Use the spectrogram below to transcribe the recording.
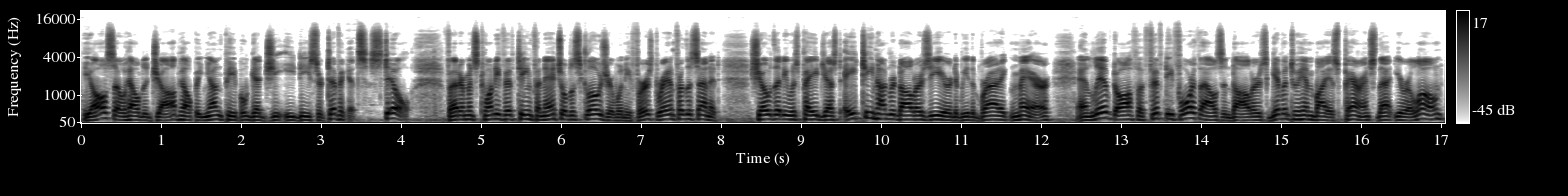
He also held a job helping young people get GED certificates. Still, Fetterman's 2015 financial disclosure when he first ran for the Senate showed that he was paid just $1,800 a year to be the Braddock mayor and lived off of $54,000 given to him by his parents that year alone.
